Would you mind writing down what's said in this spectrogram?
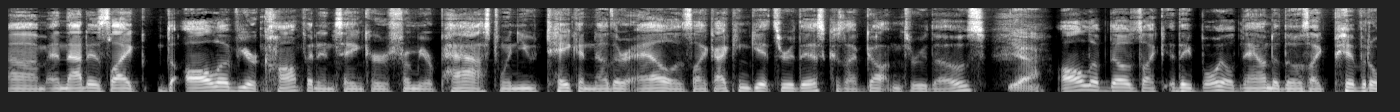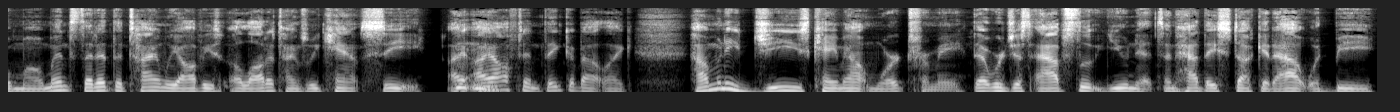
Um, and that is like the, all of your confidence anchors from your past. When you take another L, is like I can get through this because I've gotten through those yeah, all of those like they boil down to those like pivotal moments that at the time we obviously a lot of times we can't see. I, I often think about like how many G's came out and worked for me that were just absolute units, and had they stuck it out, would be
